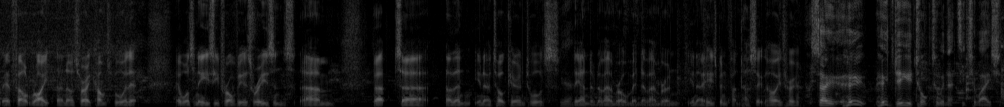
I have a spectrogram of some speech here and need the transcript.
it felt right, and I was very comfortable with it. It wasn't easy for obvious reasons, um, but uh, I then, you know, told Ciaron towards yeah. the end of November or mid-November, and you know he's been fantastic the whole way through. So, who who do you talk to in that situation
